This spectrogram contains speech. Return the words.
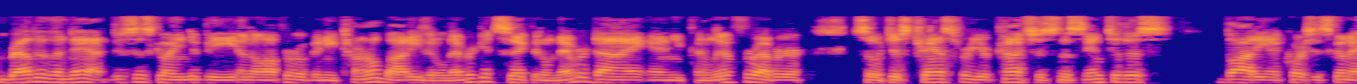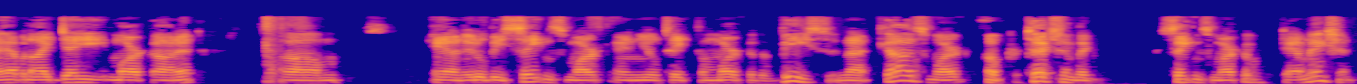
rather than that, this is going to be an offer of an eternal body that'll never get sick, it'll never die, and you can live forever. So just transfer your consciousness into this body, and of course, it's going to have an ID mark on it. Um, and it'll be Satan's mark, and you'll take the mark of the beast, and not God's mark of protection, but Satan's mark of damnation.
